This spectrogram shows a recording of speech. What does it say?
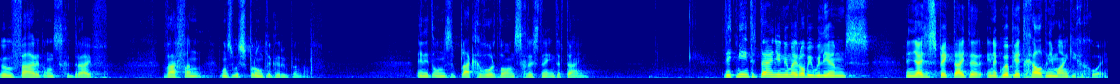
O, hoe ver het ons gedryf weg van ons oorspronklike roeping af? En het ons 'n plek geword waar ons Christene entertain? Let me entertain you, noem my Robbie Williams en jy's 'n spectator en ek hoop jy het geld in die mandjie gegooi.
